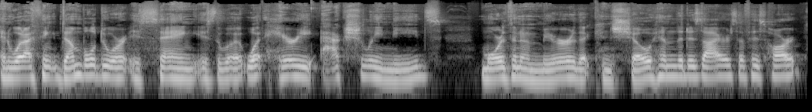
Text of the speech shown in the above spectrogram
And what I think Dumbledore is saying is the, what Harry actually needs more than a mirror that can show him the desires of his heart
